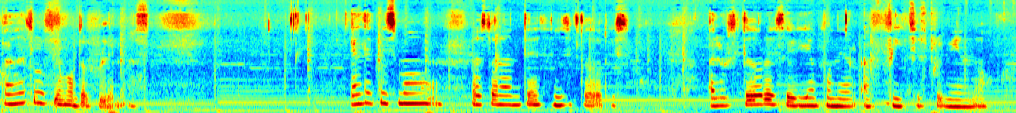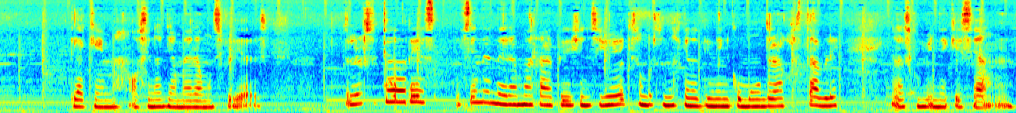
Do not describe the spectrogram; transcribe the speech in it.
para dar solución a otros problemas. El turismo, restaurantes y recicladores. A los recicladores deberían poner afiches prohibiendo la quema o si no llamar a municipalidades. Los recicladores se entenderá más rápido y sencillo ya que son personas que no tienen como un trabajo estable no les conviene que sean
